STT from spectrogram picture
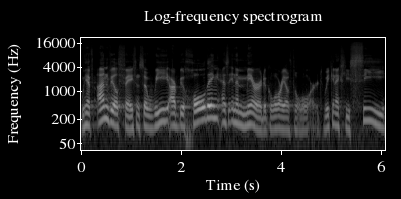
we have unveiled face, and so we are beholding as in a mirror the glory of the Lord. We can actually see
